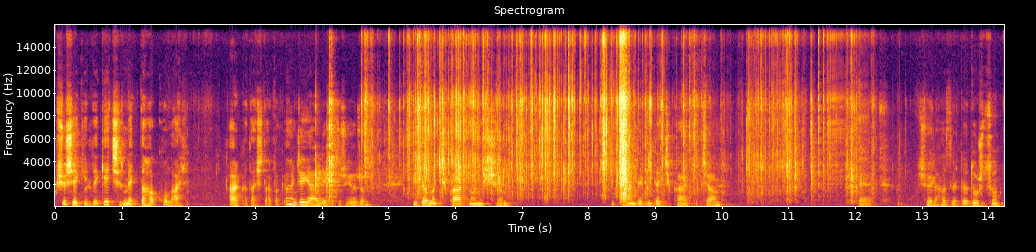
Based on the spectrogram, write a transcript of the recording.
şu şekilde geçirmek daha kolay. Arkadaşlar bak önce yerleştiriyorum. Vidamı çıkartmamışım. Bir tane de vida çıkartacağım. Evet. Şöyle hazırda dursun.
